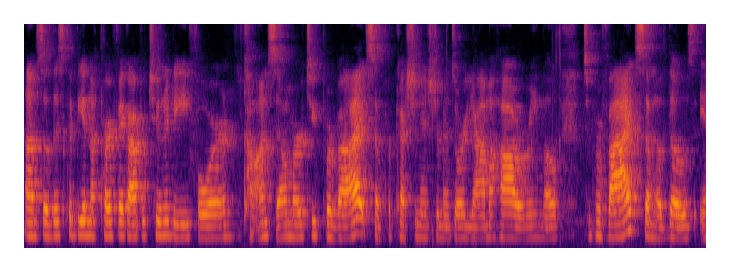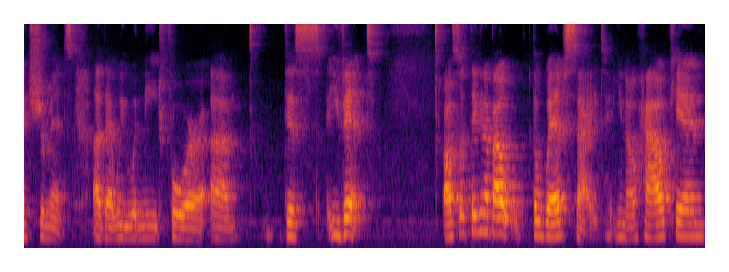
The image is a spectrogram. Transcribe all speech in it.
Um, so this could be a perfect opportunity for Conn-Selmer to provide some percussion instruments or Yamaha or Remo to provide some of those instruments uh, that we would need for um, this event. Also thinking about the website, you know, how can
